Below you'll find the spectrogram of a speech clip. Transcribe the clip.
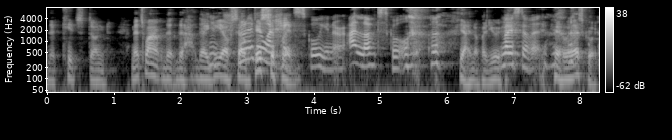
That kids don't. That's why the, the, the idea of not everyone self-discipline. hates school you know i loved school Yeah, I know, but you. most of it Yeah, well, that's good.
